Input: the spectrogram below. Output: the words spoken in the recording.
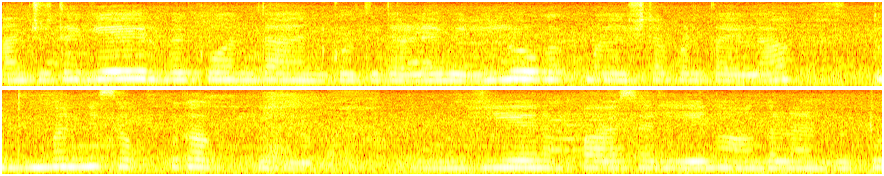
ನನ್ನ ಜೊತೆಗೇ ಇರಬೇಕು ಅಂತ ಅನ್ಕೋತಿದ್ದಾಳೆ. ಎಲ್ಲೂ ಹೋಗೋಕ್ಕೆ ಇಷ್ಟಪಡ್ತಾ ಇಲ್ಲ. ತುಂಬಾ ಸಪ್ಪಗಾಗ್ಬಿಟ್ಲು ಏನಪ್ಪ, ಸರಿ ಏನೂ ಆಗಲ್ಲ ಅಂದ್ಬಿಟ್ಟು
